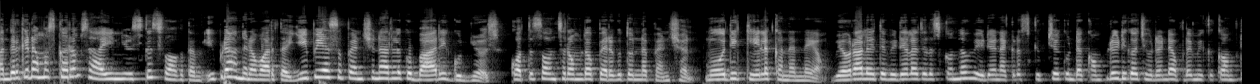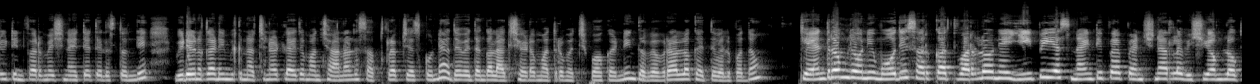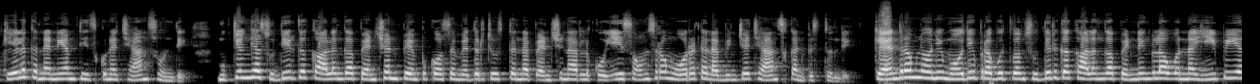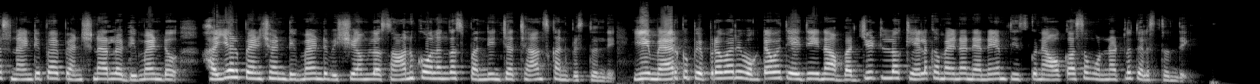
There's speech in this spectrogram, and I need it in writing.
అందరికీ నమస్కారం. సాయి న్యూస్కి స్వాగతం. ఇప్పుడే అందిన వార్త ఈపీఎస్ పెన్షనర్లకు భారీ గుడ్ న్యూస్. కొత్త సంవత్సరంలో పెరుగుతున్న పెన్షన్. మోదీ కీలక నిర్ణయం. వివరాలు అయితే వీడియోలో తెలుసుకుందాం. వీడియోని ఎక్కడ స్కిప్ చేయకుండా కంప్లీట్గా చూడండి. అప్పుడే మీకు కంప్లీట్ ఇన్ఫర్మేషన్ అయితే తెలుస్తుంది. వీడియోని కానీ మీకు నచ్చినట్లయితే మన ఛానల్ సబ్స్క్రైబ్ చేసుకోండి. అదేవిధంగా లైక్ చేయడం మాత్రం మర్చిపోకండి. ఇంకా వివరాల్లోకి అయితే వెళ్ళిపోదాం. కేంద్రంలోని మోదీ సర్కార్ త్వరలోనే ఈపీఎస్ నైన్టీ ఫైవ్ పెన్షనర్ల విషయంలో కీలక నిర్ణయం తీసుకునే ఛాన్స్ ఉంది. ముఖ్యంగా సుదీర్ఘకాలంగా పెన్షన్ పెంపు కోసం ఎదురుచూస్తున్న పెన్షనర్లకు ఈ సంవత్సరం ఊరట లభించే ఛాన్స్ కనిపిస్తుంది. కేంద్రంలోని మోదీ ప్రభుత్వం సుదీర్ఘకాలంగా పెండింగ్లో ఉన్న ఈపీఎస్ నైన్టీ ఫైవ్ పెన్షనర్ల డిమాండ్ హయ్యర్ పెన్షన్ డిమాండ్ విషయంలో సానుకూలంగా స్పందించే ఛాన్స్ కనిపిస్తుంది. ఈ మేరకు ఫిబ్రవరి ఒకటవ తేదీన బడ్జెట్లో కీలకమైన నిర్ణయం తీసుకునే అవకాశం ఉన్నట్లు తెలుస్తుంది.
